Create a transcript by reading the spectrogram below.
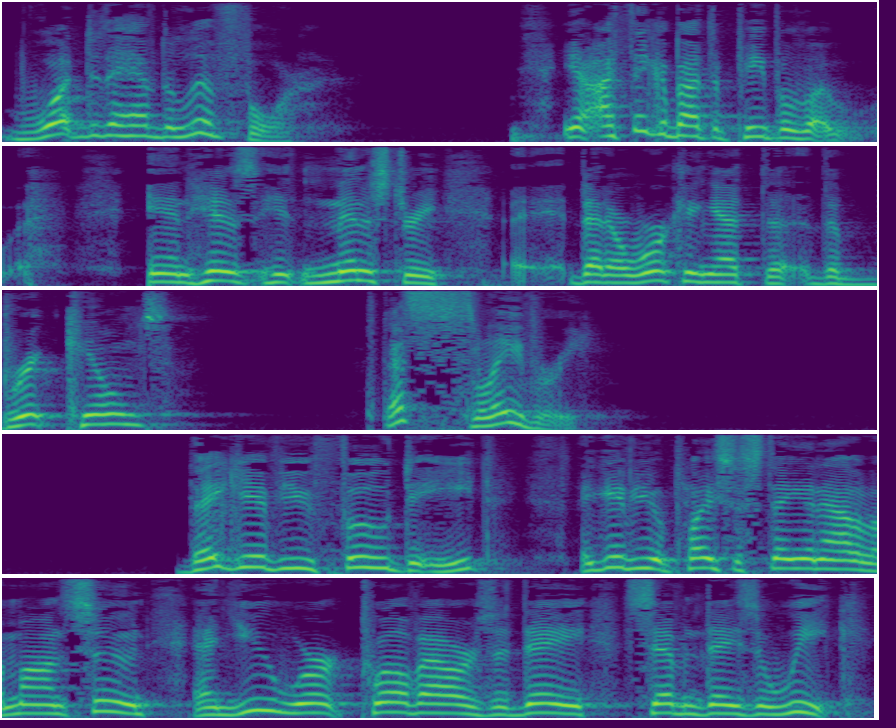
what do they have to live for? You know, I think about the people in his, his ministry uh, that are working at the, the brick kilns. That's slavery. They give you food to eat. They give you a place to stay in out of the monsoon, and you work 12 hours a day, seven days a week.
